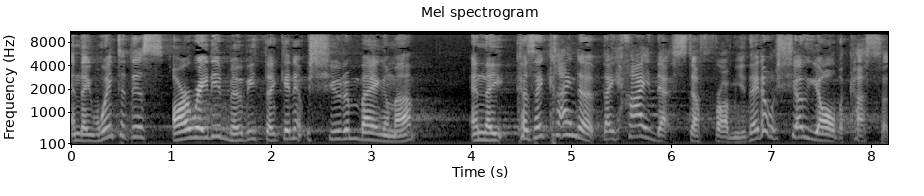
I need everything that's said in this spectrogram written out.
And they went to this R rated movie thinking it was shoot 'em, bang 'em up and they because they kind of they hide that stuff from you they don't show you all the cussing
